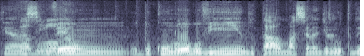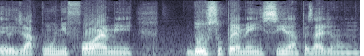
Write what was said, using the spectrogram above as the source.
Que é, assim, ver um, o do com o lobo vindo tal, uma cena de luta dele já com o uniforme do Superman em si, né? Apesar de não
